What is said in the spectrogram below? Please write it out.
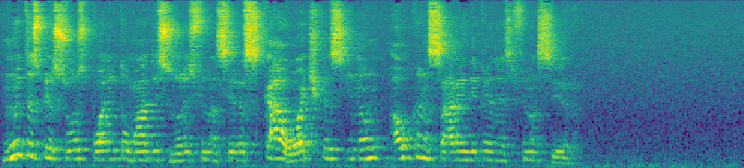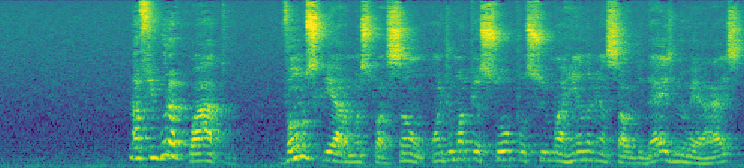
muitas pessoas podem tomar decisões financeiras caóticas e não alcançar a independência financeira. Na figura 4, vamos criar uma situação onde uma pessoa possui uma renda mensal de 10 mil reais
